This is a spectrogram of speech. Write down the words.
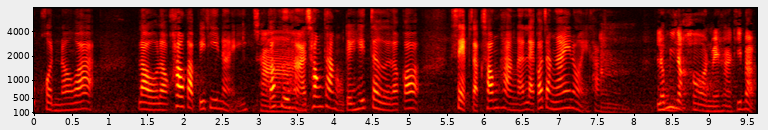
บุคคลเนาะว่า เราเราเข้ากับวิธีไหน ใช่ ก็คือหาช่องทางของตัวเองให้เจอ แล้วก็เสพจากช่องทางนั้นแหละก็จะง่ายหน่อยค่ะ อ่าแล้วมีละครไหมฮะที่แบบ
